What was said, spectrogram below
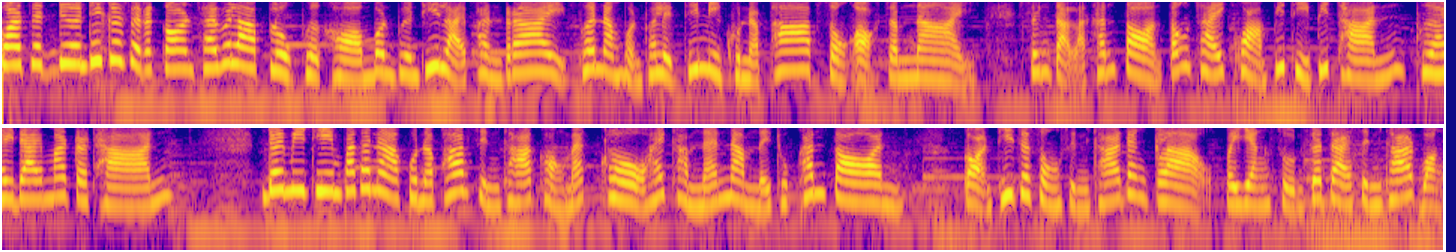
กว่า 7 เดือนที่เกษตรกรใช้เวลาปลูกเผือกหอมบนพื้นที่หลายพันไร่ เพื่อนำผลผลิตที่มีคุณภาพส่งออกจำหน่าย ซึ่งแต่ละขั้นตอนต้องใช้ความพิถีพิถันเพื่อให้ได้มาตรฐาน โดยมีทีมพัฒนาคุณภาพสินค้าของแมคโครให้คำแนะนำในทุกขั้นตอน ก่อนที่จะส่งสินค้าดังกล่าว ไปยังศูนย์กระจายสินค้าหวัง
